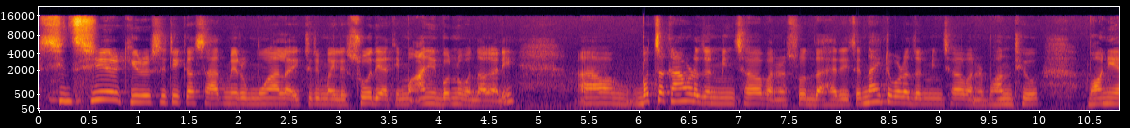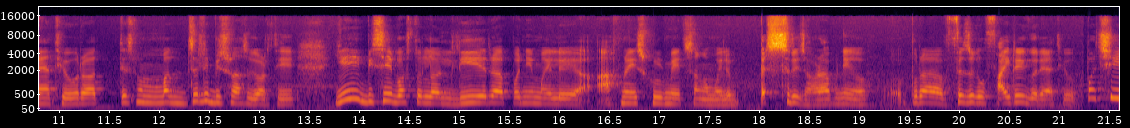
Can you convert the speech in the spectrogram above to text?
सिन्सियर क्युरियोसिटीका साथ मेरो मुवालाई एक्चुली मैले सोधेको थिएँ। म आनी बन्नुभन्दा अगाडि बच्चा कहाँबाट जन्मिन्छ भनेर सोद्धाखेरि चाहिँ नाइटोबाट जन्मिन्छ भनेर भन्थ्यो भनिएको थियो र त्यसमा मजाले विश्वास गर्थेँ। यही विषयवस्तुलाई लिएर पनि मैले आफ्नै स्कुलमेटसँग मैले बेसरी झगडा पनि पुरा फिजिकल फाइटै गरेको थियो। पछि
